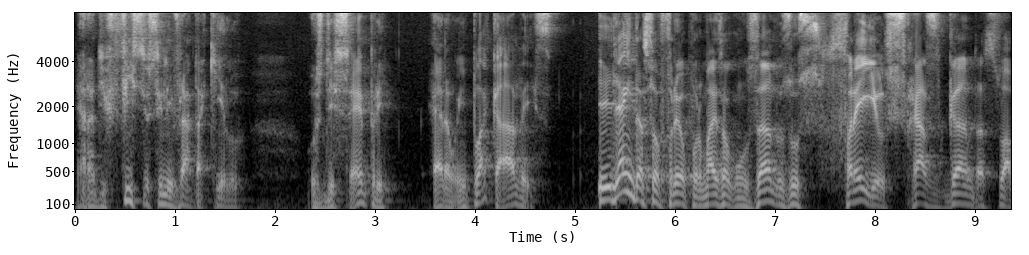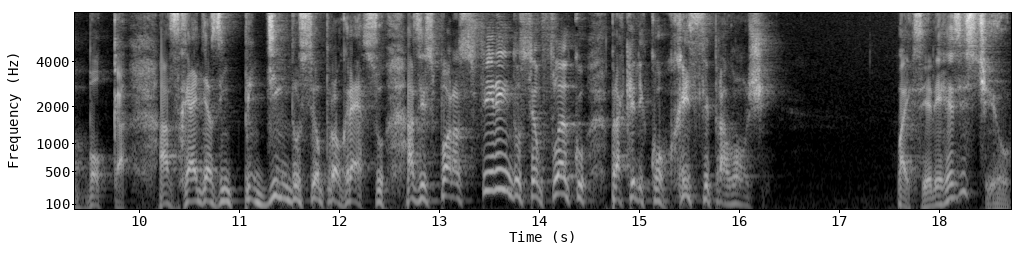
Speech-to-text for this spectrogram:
Era difícil se livrar daquilo. Os de sempre eram implacáveis. Ele ainda sofreu por mais alguns anos os freios rasgando a sua boca, as rédeas impedindo o seu progresso, as esporas ferindo seu flanco para que ele corresse para longe. Mas ele resistiu.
